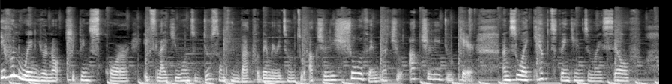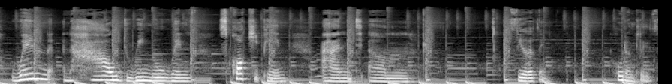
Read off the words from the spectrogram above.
Even when you're not keeping score, it's like you want to do something back for them in return to actually show them that you actually do care. And so I kept thinking to myself, when and how do we know when scorekeeping and um, the other thing. Hold on, please.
